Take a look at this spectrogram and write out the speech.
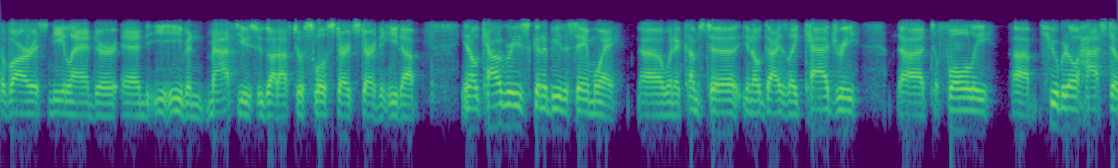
Tavares, Nylander, and even Matthews, who got off to a slow start, starting to heat up. You know, Calgary's going to be the same way uh, when it comes to you know guys like Kadri, uh, Toffoli uh, Huberdeau has to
